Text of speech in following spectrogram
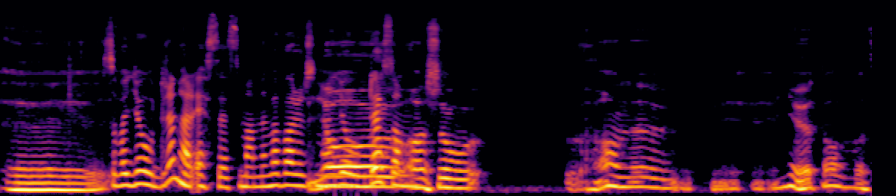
Eh, Så vad gjorde den här SS-mannen? Vad var det som ja, han gjorde? Som... alltså han eh, njöt av att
